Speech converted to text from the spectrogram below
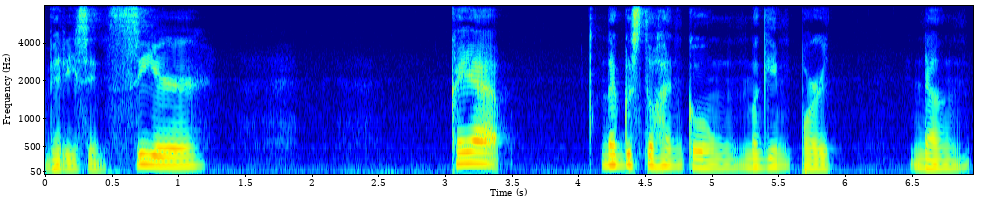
very sincere. Kaya nagustuhan kong maging part ng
